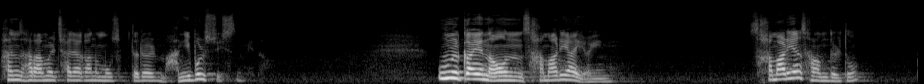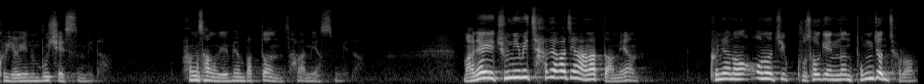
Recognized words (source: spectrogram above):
한 사람을 찾아가는 모습들을 많이 볼 수 있습니다. 우물가에 나온 사마리아 여인. 사마리아 사람들도 그 여인을 무시했습니다. 항상 외면받던 사람이었습니다. 만약에 주님이 찾아가지 않았다면 그녀는 어느 집 구석에 있는 동전처럼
